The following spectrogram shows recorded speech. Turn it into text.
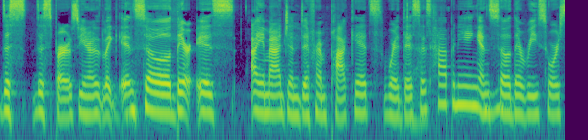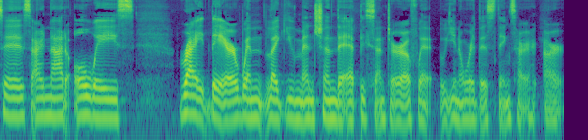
dis- dispersed, you know, like, and so there is, I imagine, different pockets where this yeah. is happening. And mm-hmm. so the resources are not always right there when, like you mentioned, the epicenter of where, you know, where these things are, are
